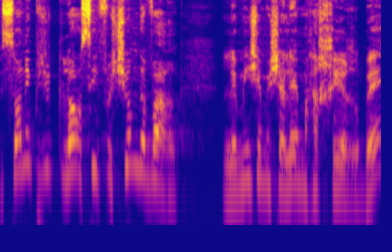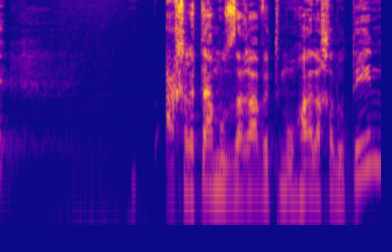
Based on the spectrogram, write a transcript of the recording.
סוני פשוט לא הוסיפה שום דבר. למי שמשלם הכי הרבה. החלטה מוזרה ותמוהה לחלוטין.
